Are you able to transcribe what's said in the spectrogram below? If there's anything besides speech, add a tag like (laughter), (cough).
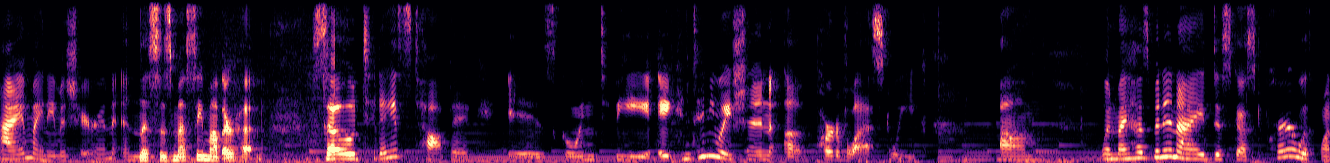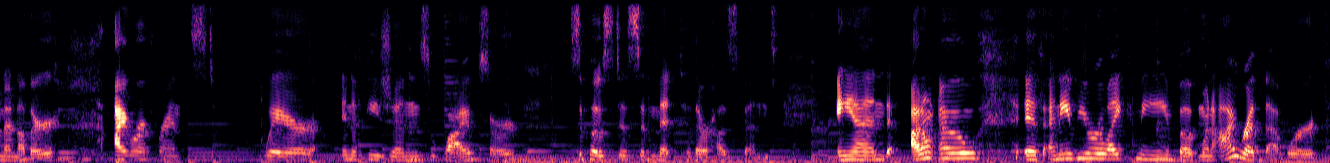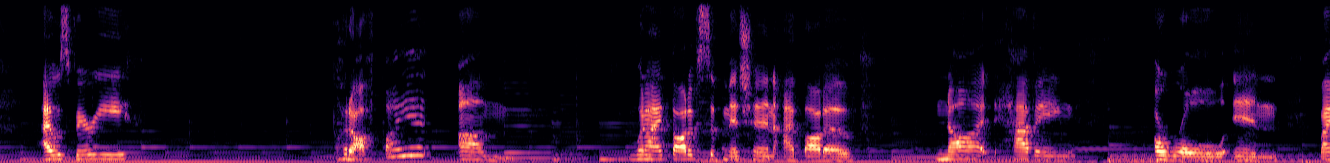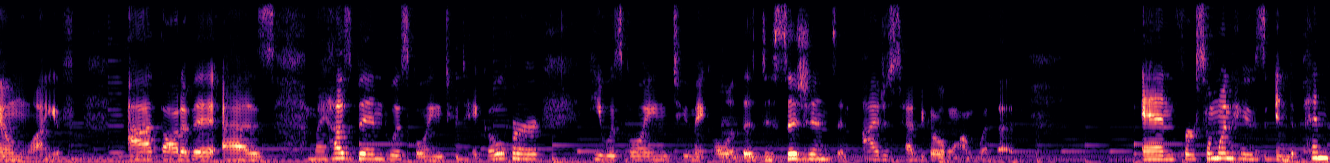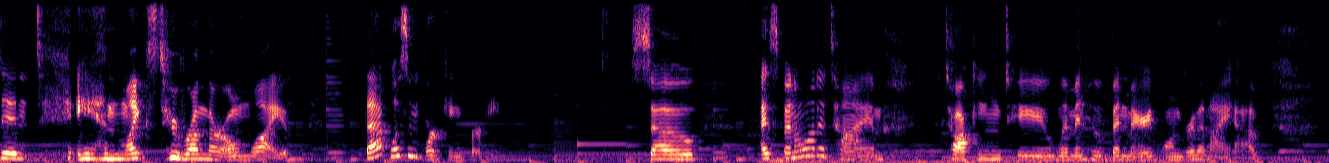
Hi, my name is Sharon, and this is Messy Motherhood. So, today's topic is going to be a continuation of part of last week. Um, when my husband and I discussed prayer with one another, I referenced where in Ephesians, wives are supposed to submit to their husbands. And I don't know if any of you are like me, but when I read that word, I was very put off by it. Um, when I thought of submission, I thought of not having a role in my own life. I thought of it as my husband was going to take over, he was going to make all of the decisions, and I just had to go along with it. And for someone who's independent (laughs) and likes to run their own life, that wasn't working for me. So I spent a lot of time talking to women who have been married longer than I have,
